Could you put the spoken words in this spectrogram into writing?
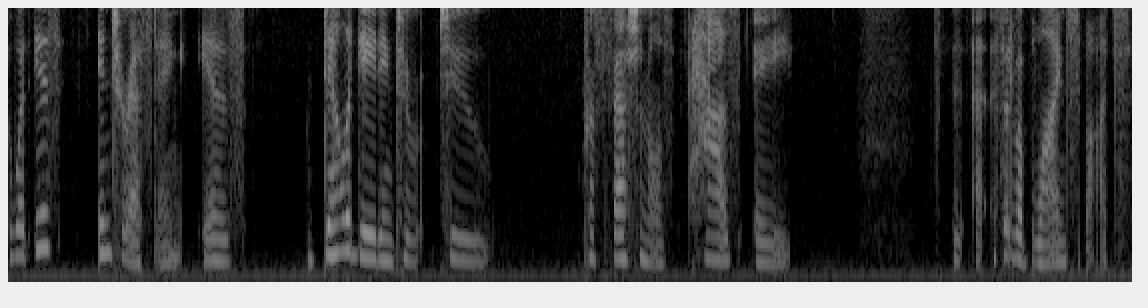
what is interesting is delegating to to professionals has a, a, sort of a blind spot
